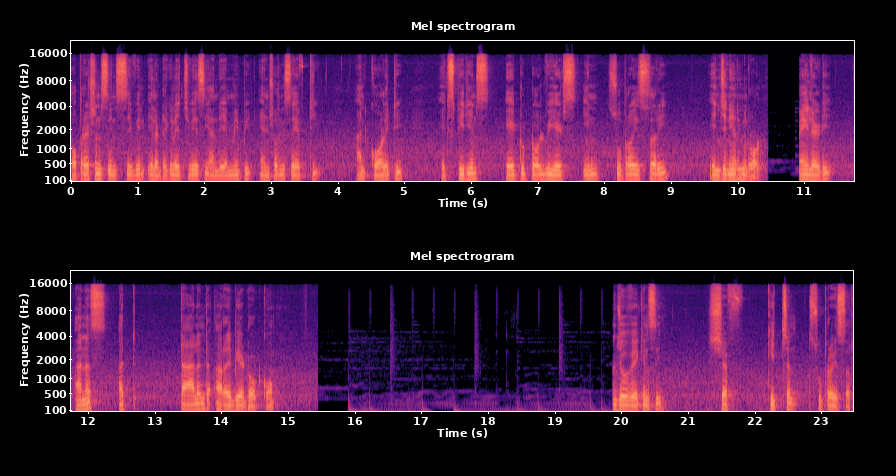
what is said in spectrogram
operations in civil, electrical, HVAC and MEP ensuring safety and quality experience eight to twelve years in supervisory engineering role mail I D Anas at talent Arabia dot com job vacancy chef kitchen supervisor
